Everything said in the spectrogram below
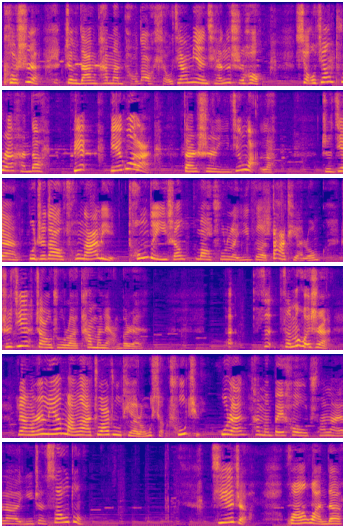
可是，正当他们跑到小江面前的时候，小江突然喊道：“别，别过来！”但是已经晚了。只见不知道从哪里，砰的一声冒出了一个大铁笼，直接罩住了他们两个人。呃，怎怎么回事？两人连忙啊抓住铁笼想出去，忽然他们背后传来了一阵骚动，接着缓缓的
